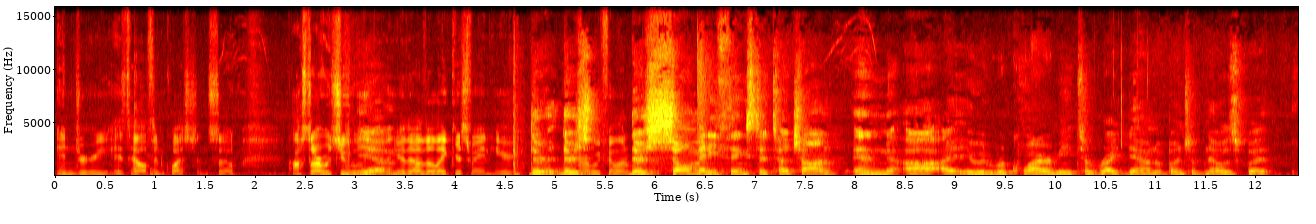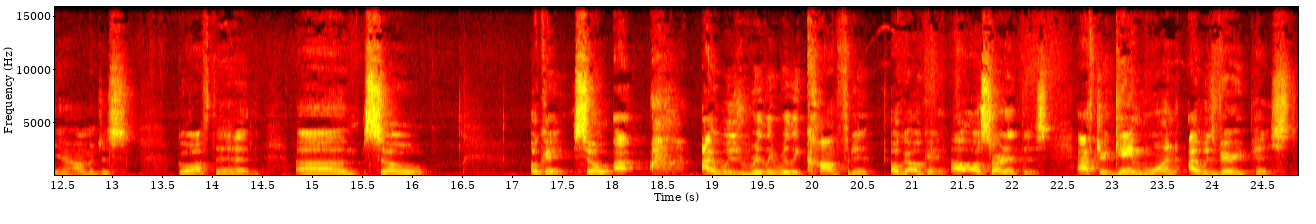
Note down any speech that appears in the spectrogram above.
injury, his health in question. So I'll start with you. Julio. Yeah. You're the other Lakers fan here. There, there's How are we feeling there's so many things to touch on, and uh, I, it would require me to write down a bunch of notes. But you know, I'm gonna just go off the head. Um, so, okay, so I I was really really confident. Okay, okay, I'll, I'll start at this. After game one, I was very pissed.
